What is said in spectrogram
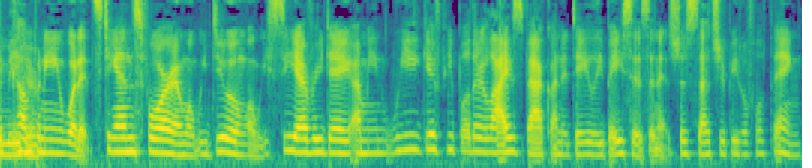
you meet her. company, what it stands for, and what we do, and what we see every day. I mean, we give people their lives back on a daily basis, and it's just such a beautiful thing.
